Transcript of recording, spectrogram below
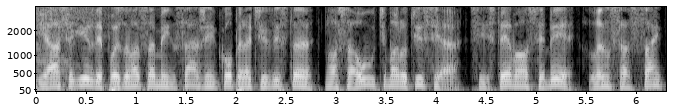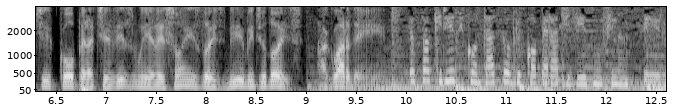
E a seguir, depois da nossa mensagem cooperativista, nossa última notícia. Sistema OCB lança site Cooperativismo e Eleições 2022. Aguardem. Eu só queria te contar sobre o cooperativismo financeiro.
